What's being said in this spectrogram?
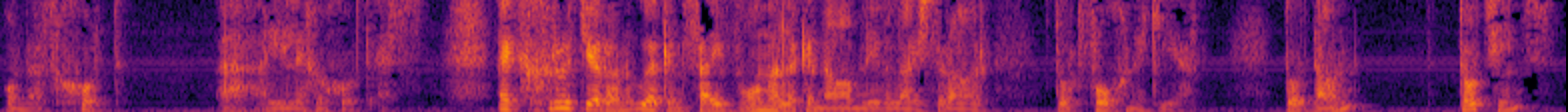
omdat God 'n heilige God is. Ek groet jou dan ook in sy wonderlike naam, liewe luisteraar, tot volgende keer. Tot dan. Totsiens.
